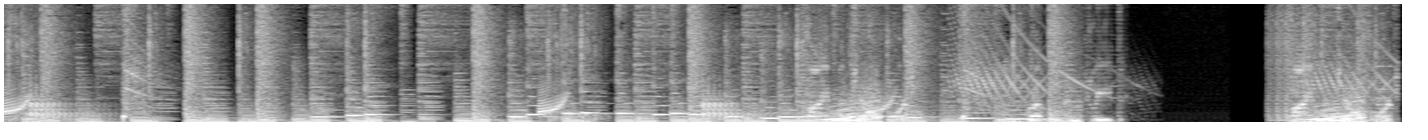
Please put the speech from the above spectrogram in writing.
Find the teleport. Level complete. Find the teleport.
